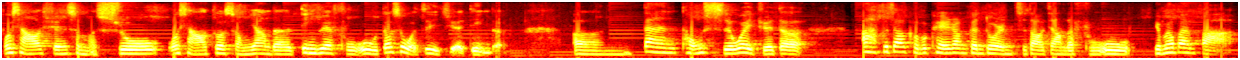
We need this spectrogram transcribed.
我想要选什么书，我想要做什么样的订阅服务，都是我自己决定的。嗯，但同时我也觉得，啊，不知道可不可以让更多人知道这样的服务，有没有办法？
